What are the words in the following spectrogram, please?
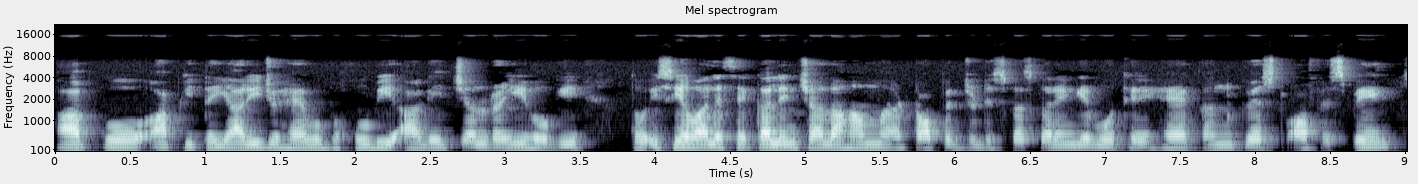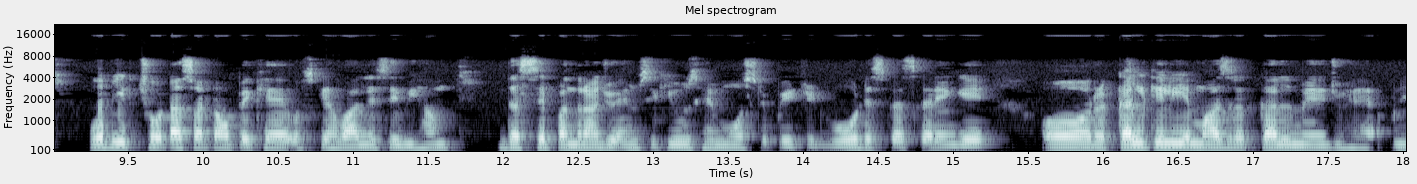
آپ کو، آپ کی تیاری جو ہے وہ بخوبی آگے چل رہی ہوگی۔ تو اسی حوالے سے کل انشاءاللہ ہم ٹاپک جو ڈسکس کریں گے وہ تھے ہے کنکویسٹ آف اسپین وہ بھی ایک چھوٹا سا ٹاپک ہے، اس کے حوالے سے بھی ہم دس سے پندرہ جو ایم سی کیوز ہیں موسٹ ریپیٹڈ وہ ڈسکس کریں گے۔ اور کل کے لیے معذرت، کل میں جو ہے اپنی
